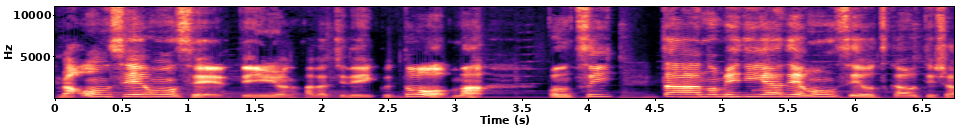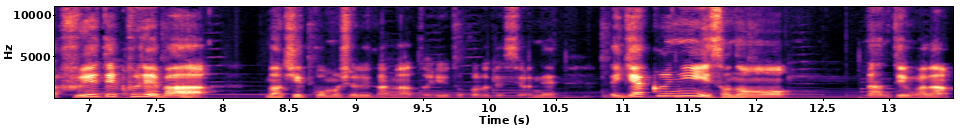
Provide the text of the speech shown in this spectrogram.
まあ音声音声っていうような形でいくと、まあ、このツイッターのメディアで音声を使うっていう人が増えてくれば、まあ結構面白いかなというところですよね。逆に、その、なんていうかな、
